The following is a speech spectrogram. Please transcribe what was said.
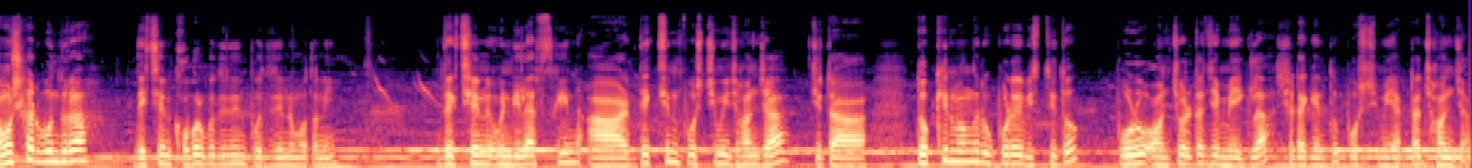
নমস্কার বন্ধুরা, দেখছেন খবর প্রতিদিন, প্রতিদিনের মতনই। দেখছেন উইন্ডি লাইফ স্ক্রিন, আর দেখছেন পশ্চিমী ঝঞ্ঝা, যেটা দক্ষিণবঙ্গের উপরে বিস্তৃত। পুরো অঞ্চলটা যে মেঘলা, সেটা কিন্তু পশ্চিমী একটা ঝঞ্ঝা।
